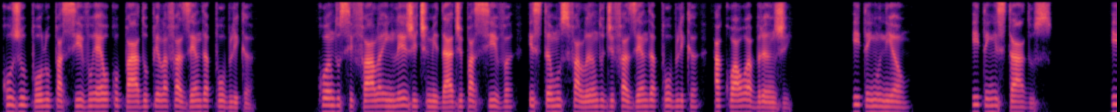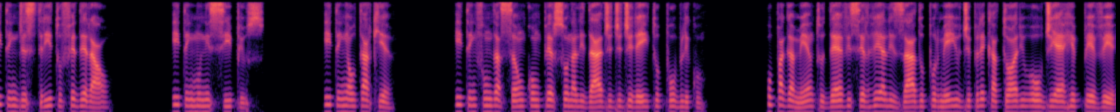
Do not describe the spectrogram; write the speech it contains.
cujo polo passivo é ocupado pela fazenda pública. Quando se fala em legitimidade passiva, estamos falando de fazenda pública, a qual abrange item União, item Estados, item Distrito Federal, item Municípios, item Autarquia, item Fundação com personalidade de direito público. O pagamento deve ser realizado por meio de precatório ou de RPV.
